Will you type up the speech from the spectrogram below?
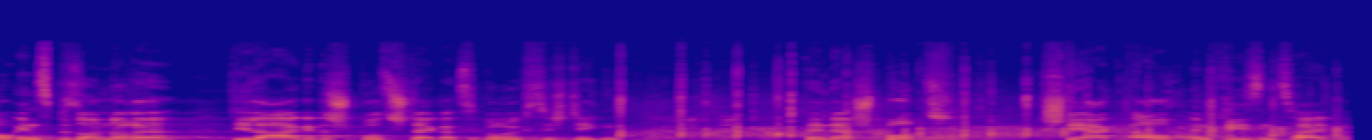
auch insbesondere die Lage des Sports stärker zu berücksichtigen. Denn der Sport stärkt auch in Krisenzeiten.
